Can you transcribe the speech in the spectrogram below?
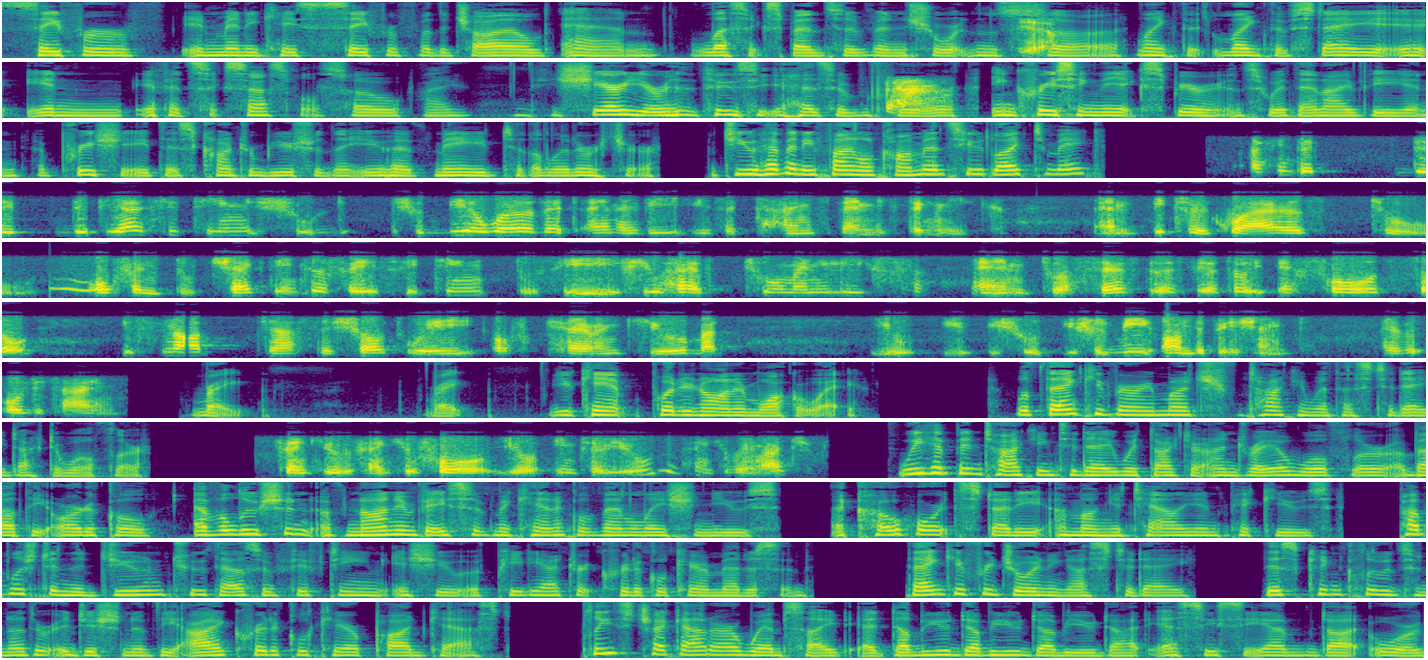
safer in many cases safer for the child and less expensive and shortens yeah. uh, length length of stay in if it's successful. So I share your enthusiasm for increasing the experience with NIV and appreciate this contribution that you have made to the literature. Do you have any final comments you'd like to make? I think that the, the PICU team should should be aware that NIV is a time spending technique and it requires to often to check the interface fitting to see if you have too many leaks and to assess the respiratory effort. So it's not just a short way of care and cure, but you, you, you should you should be on the patient every, all the time. Right, right. You can't put it on and walk away. Well, thank you very much for talking with us today, Dr. Wolfler. Thank you. Thank you for your interview. Thank you very much. We have been talking today with Dr. Andrea Wolfler about the article Evolution of Non Invasive Mechanical Ventilation Use, a cohort study among Italian PICUs, published in the June 2015 issue of Pediatric Critical Care Medicine. Thank you for joining us today. This concludes another edition of the iCritical Care podcast. Please check out our website at www.sccm.org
